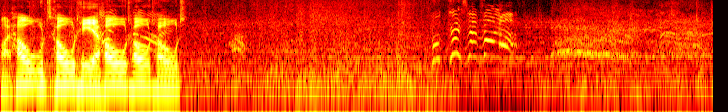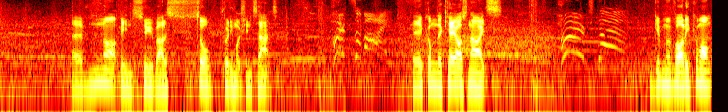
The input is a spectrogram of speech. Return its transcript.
Right, hold, hold here. Hold, hold, hold. Uh, not been too bad. It's still pretty much intact. Here come the Chaos Knights. Give them a volley. Come on.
